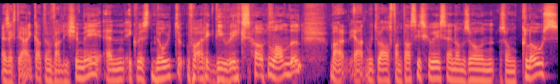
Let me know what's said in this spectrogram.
En zegt: Ja, ik had een valiesje mee en ik wist nooit waar ik die week zou landen. Maar ja, het moet wel fantastisch geweest zijn om zo'n zo'n close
